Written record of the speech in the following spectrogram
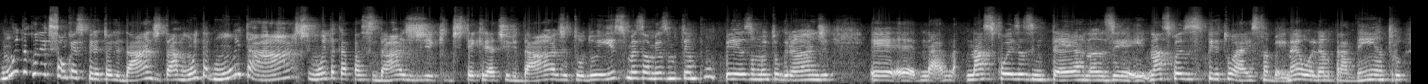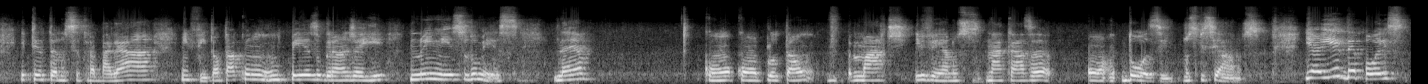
muita conexão com a espiritualidade, tá? Muita, muita arte, muita capacidade de, de ter criatividade, tudo isso, mas ao mesmo tempo um peso muito grande é, é, na, nas coisas internas e, e, nas coisas espirituais também, né? Olhando para dentro e tentando se trabalhar, enfim, então tá com um peso grande aí no início do mês, né? Com, com Plutão, Marte e Vênus na casa 12 dos piscianos. E aí depois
